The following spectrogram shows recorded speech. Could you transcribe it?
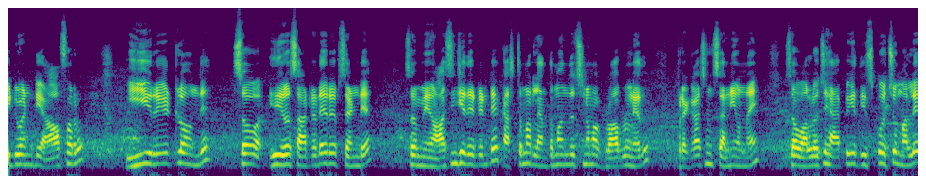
ఇటువంటి ఆఫర్ ఈ రేట్లో ఉంది. సో ఈరోజు సాటర్డే రేపు సండే సో మేము ఆశించేది ఏంటంటే కస్టమర్లు ఎంతమంది వచ్చినా మాకు ప్రాబ్లం లేదు. ప్రికాషన్స్ అన్నీ ఉన్నాయి. సో వాళ్ళు వచ్చి హ్యాపీగా తీసుకోవచ్చు. మళ్ళీ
